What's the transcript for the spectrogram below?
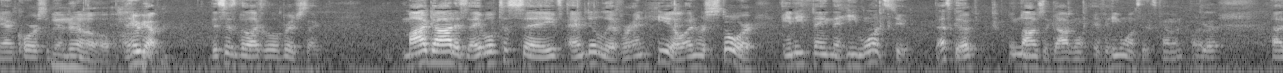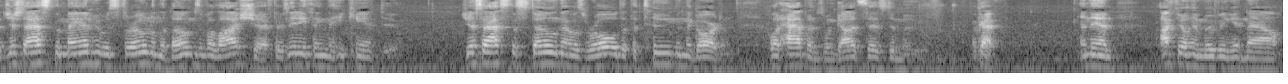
Yeah, of course again. No. And here we go. This is the like little bridge thing. My God is able to save and deliver and heal and restore anything that He wants to. That's good. Acknowledge that God, want, if He wants it, it's coming. Whatever. Uh, just ask the man who was thrown on the bones of Elisha if there's anything that he can't do. Just ask the stone that was rolled at the tomb in the garden what happens when God says to move. Okay. And then I feel him moving it now.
